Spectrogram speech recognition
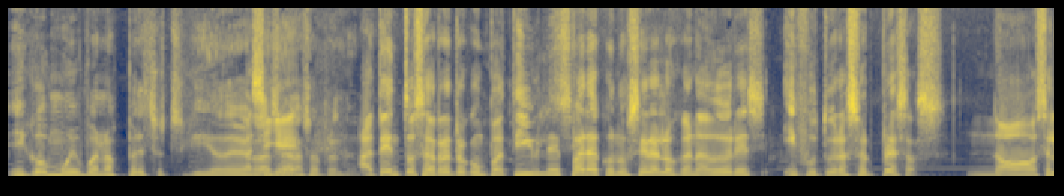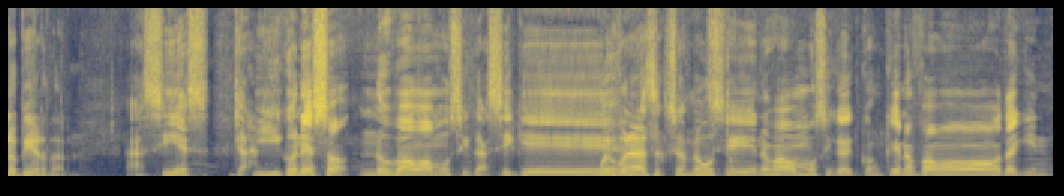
Y con muy buenos precios, chiquillos. De verdad Así se van a sorprender. atentos a Retrocompatible para conocer a los ganadores y futuras sorpresas. No se lo pierdan. Así es. Ya. Y con eso nos vamos a música. Así que. Muy buena la sección, me gustó. Sí, nos vamos a música. ¿Con qué nos vamos, Taquín?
